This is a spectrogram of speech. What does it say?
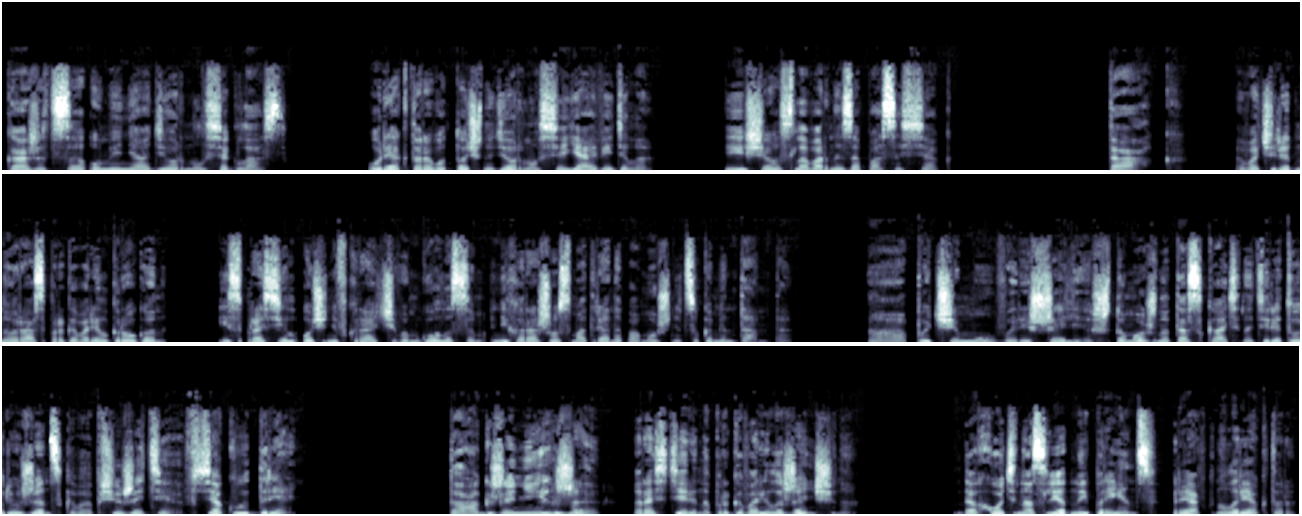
Кажется, у меня дернулся глаз. У ректора вот точно дернулся, я видела. И еще словарный запас иссяк. «Так», — в очередной раз проговорил Гроган и спросил очень вкрадчивым голосом, нехорошо смотря на помощницу коменданта. «А почему вы решили, что можно таскать на территорию женского общежития всякую дрянь?» «Так жених же!» — растерянно проговорила женщина. «Да хоть наследный принц», — рявкнул ректор.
